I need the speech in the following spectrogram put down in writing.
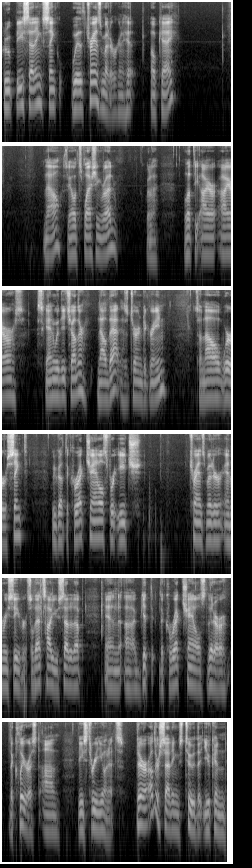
group B setting, sync with transmitter. We're going to hit OK. Now, see how it's flashing red? We're going to let the IR, IRs scan with each other. Now that has turned to green. So now we're synced. We've got the correct channels for each transmitter and receiver. So that's how you set it up and uh, get the, correct channels that are the clearest on these three units. There are other settings too that you can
